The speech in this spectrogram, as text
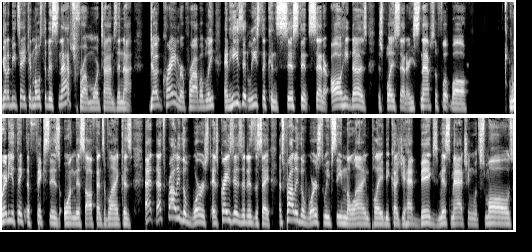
going to be taking most of his snaps from more times than not? Doug Kramer probably, and he's at least a consistent center. All he does is play center. He snaps the football. Where do you think the fix is on this offensive line? Because that, that's probably the worst, as crazy as it is to say, that's probably the worst we've seen the line play because you had bigs mismatching with smalls.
